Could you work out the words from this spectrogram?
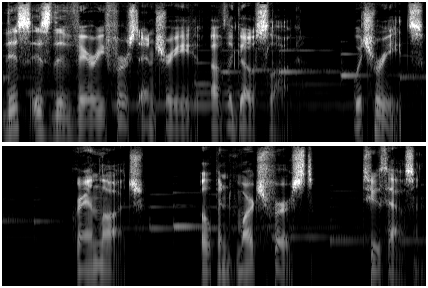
this is the very first entry of the Ghost Log, which reads Grand Lodge, opened March 1st, 2000.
